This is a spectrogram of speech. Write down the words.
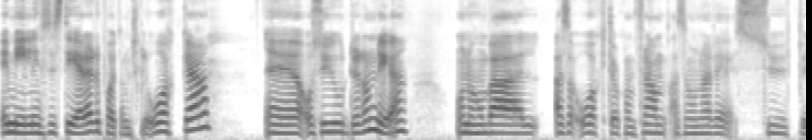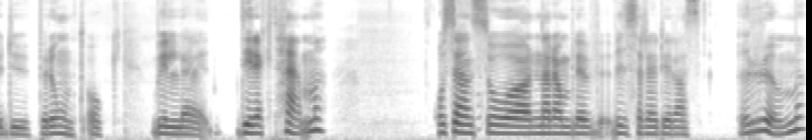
Emil insisterade på att de skulle åka. Eh, och så gjorde de det. Och när hon väl alltså, åkte och kom fram, alltså hon hade superduper ont och ville direkt hem. Och sen så när de blev visade deras rum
